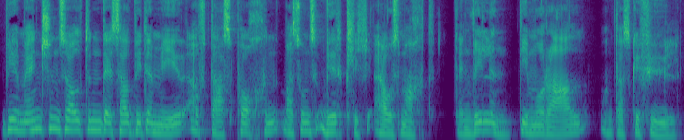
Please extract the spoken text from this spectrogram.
Wir Menschen sollten deshalb wieder mehr auf das pochen, was uns wirklich ausmacht, den Willen, die Moral und das Gefühl.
